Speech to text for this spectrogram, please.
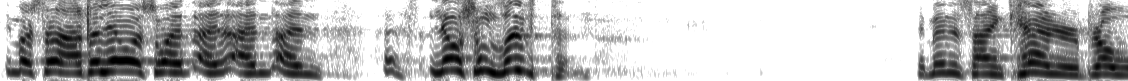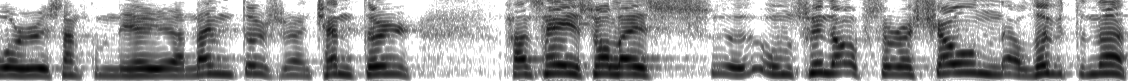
Vi må sige at det lever som en, en, en, en lever som løvten. Jeg minnes en kærer bror i sankum nere, han nevnter, så han kjenter, han sier så såleis om sinne observasjon av løvtene,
